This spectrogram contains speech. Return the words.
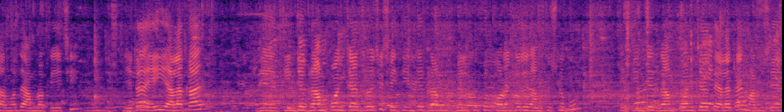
তার মধ্যে আমরা পেয়েছি। যেটা এই এলাকায় যে তিনটে গ্রাম পঞ্চায়েত রয়েছে, সেই তিনটে গ্রাম বেলপুকুর, করঞ্জলি, রামকৃষ্ণপুর, এই তিনটে গ্রাম পঞ্চায়েত এলাকায় মানুষের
